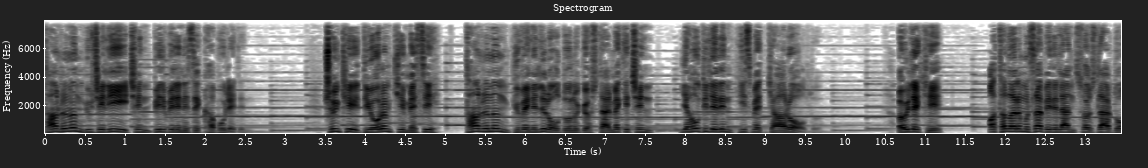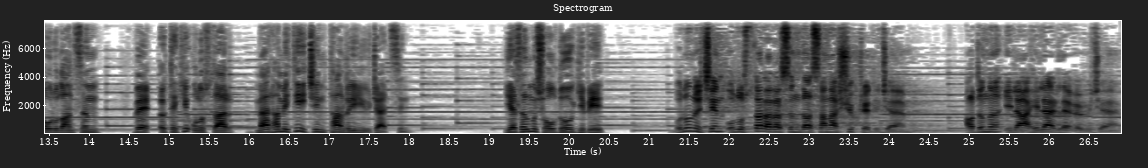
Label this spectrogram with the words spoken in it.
Tanrı'nın yüceliği için birbirinizi kabul edin. Çünkü diyorum ki Mesih, Tanrı'nın güvenilir olduğunu göstermek için Yahudilerin hizmetkarı oldu. Öyle ki atalarımıza verilen sözler doğrulansın ve öteki uluslar merhameti için Tanrı'yı yüceltsin. Yazılmış olduğu gibi Bunun için uluslar arasında sana şükredeceğim. Adını ilahilerle öveceğim.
